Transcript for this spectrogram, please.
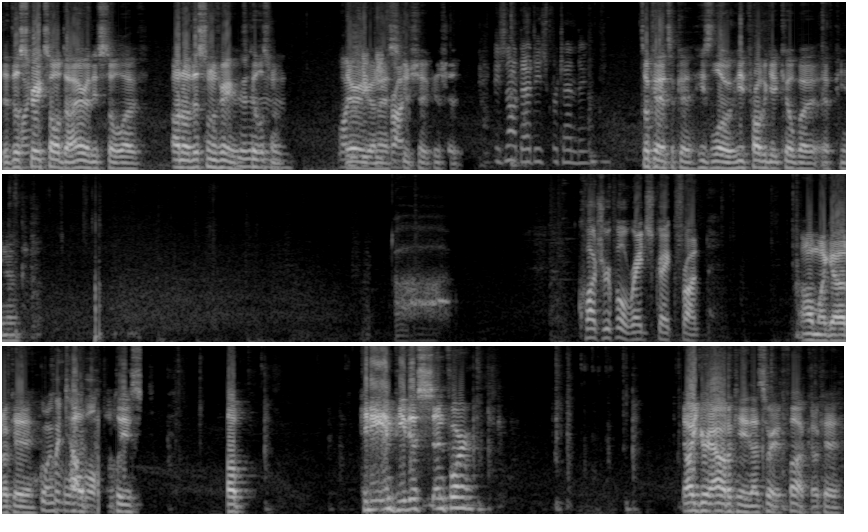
Did those One- Scrakes all die or are they still alive? Oh no, this one's right here. Kill this one. One There you go. Nice. front. Good shit. Good shit. He's not dead, he's pretending. It's okay, it's okay. He's low. He'd probably get killed by FP now. Ah. Quadruple Rage Scrake front. Oh my god, okay. Going for Quintuple. Help, please. Help. Can you MP this N4? Oh, you're out. Okay, that's right. Fuck, okay.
